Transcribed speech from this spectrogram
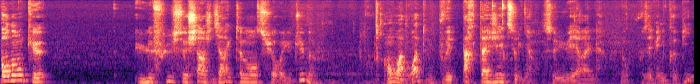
Pendant que le flux se charge directement sur YouTube, en haut à droite, vous pouvez partager ce lien, ce URL. Donc vous avez une copie,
